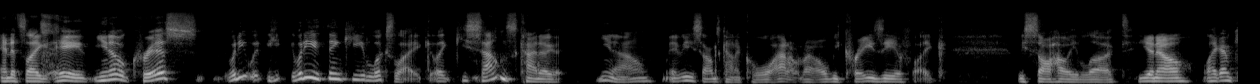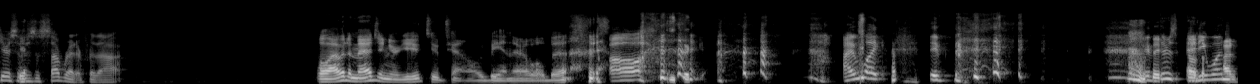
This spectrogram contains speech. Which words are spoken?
and it's like, hey, you know, Chris, what do you what, he, what do you think he looks like? Like he sounds kind of, you know, maybe he sounds kind of cool. I don't know. It'd be crazy if like we saw how he looked. You know, like I'm curious if there's a subreddit for that. Well, I would imagine your YouTube channel would be in there a little bit. Oh, I'm like, if if there's anyone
